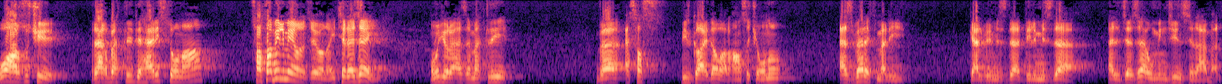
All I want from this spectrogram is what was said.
O arzu ki, rəğbətlidir, hər istə ona, çata bilməyəcək ona, itirəcək. Ona görə əzəmətli və əsas bir qayda var, hansı ki, onu əzbər etməliyik qəlbimizdə, dilimizdə. Əl-cəzəu min cinsil əməl.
